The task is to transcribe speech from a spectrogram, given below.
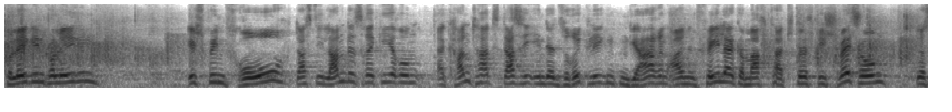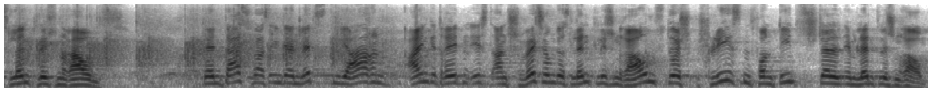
Kolleginnen und Kollegen, ich bin froh, dass die Landesregierung erkannt hat, dass sie in den zurückliegenden Jahren einen Fehler gemacht hat durch die Schwächung des ländlichen Raums. Denn das, was in den letzten Jahren eingetreten ist an Schwächung des ländlichen Raums durch Schließen von Dienststellen im ländlichen Raum,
